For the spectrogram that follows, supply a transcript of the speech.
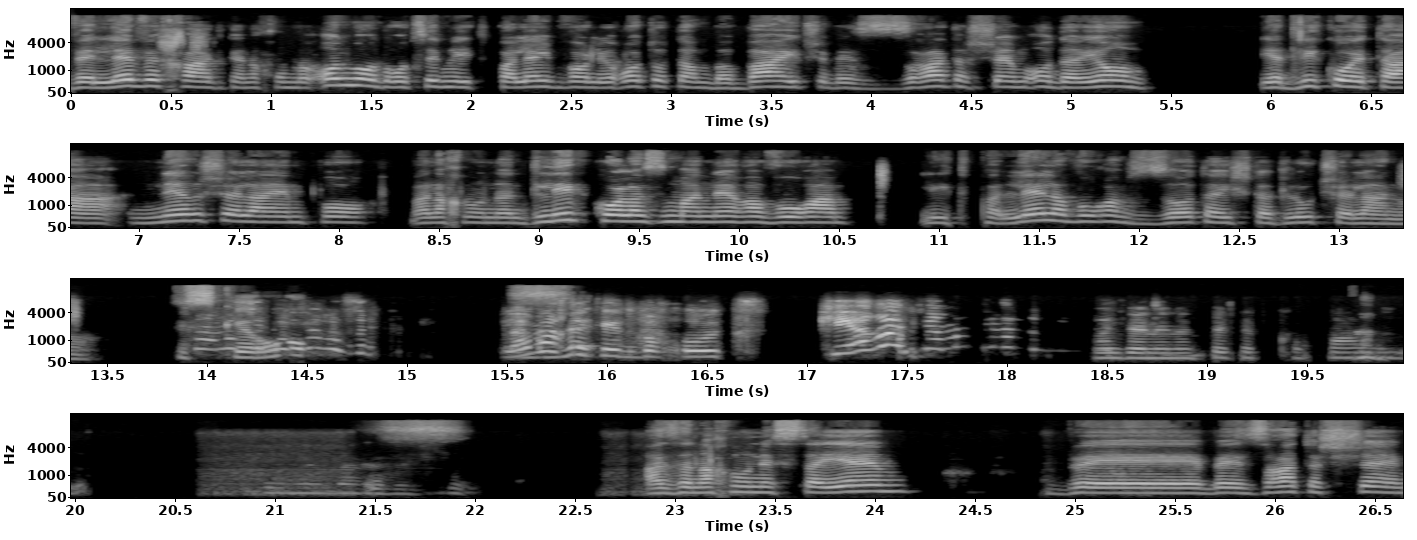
ולב אחד, כי אנחנו מאוד מאוד רוצים להתפלל כבר לראות אותם בבית, שבעזרת השם עוד היום ידליקו את הנר שלהם פה, ואנחנו נדליק כל הזמן נר עבורם. להתפלל עבורם, זאת ההשתדלות שלנו. תזכרו. למה חיכית בחוץ? כי ירדתי, אמרתי רגע, ננתק את כוחם. אז, אנחנו נסיים בעזרת השם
